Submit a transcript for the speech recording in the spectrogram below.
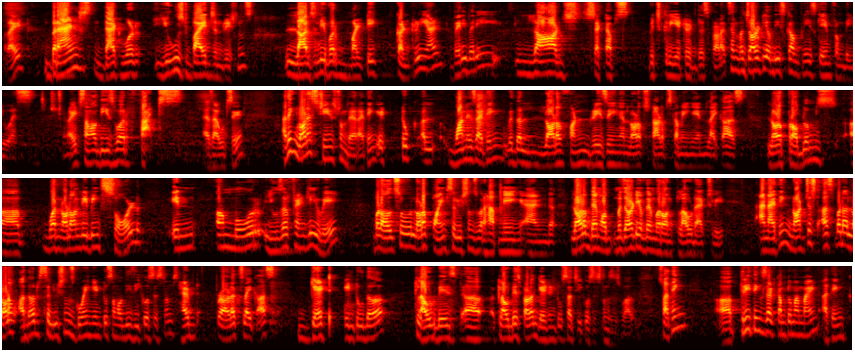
right? Brands that were used by generations largely were multi-country and very very large setups which created these products and majority of these companies came from the us right? Some of these were facts as i would say. I think a lot has changed from there. I think it took a, one is i think with a lot of fundraising and a lot of startups coming in like us a lot of problems uh, were not only being solved in a more user friendly way but also a lot of point solutions were happening and a lot of them or majority of them were on cloud actually. And i think not just us but a lot of other solutions going into some of these ecosystems helped products like us get into the cloud based uh, cloud based product get into such ecosystems as well. So i think uh, three things that come to my mind. I think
